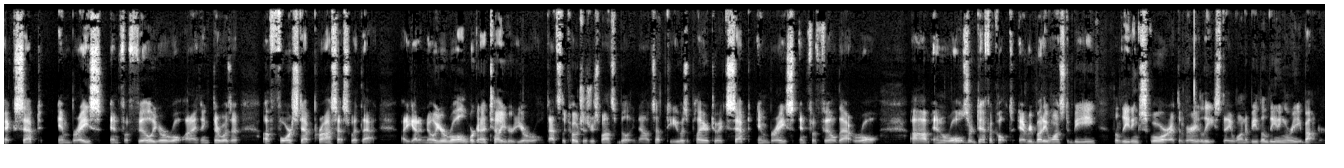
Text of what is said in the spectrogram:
accept, embrace, and fulfill your role. And I think there was a, a four step process with that. Uh, you got to know your role. We're going to tell you your role. That's the coach's responsibility. Now it's up to you as a player to accept, embrace, and fulfill that role. Um, and roles are difficult. Everybody wants to be the leading scorer at the very least. They want to be the leading rebounder.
